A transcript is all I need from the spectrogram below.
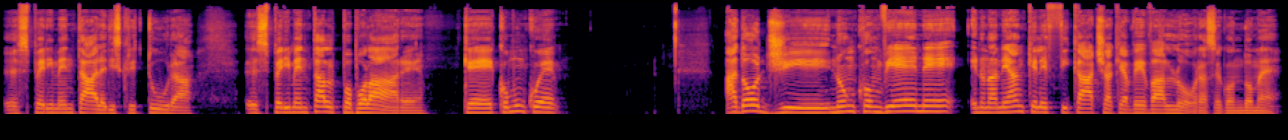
eh, sperimentale di scrittura, eh, sperimental popolare, che comunque ad oggi non conviene e non ha neanche l'efficacia che aveva allora, secondo me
